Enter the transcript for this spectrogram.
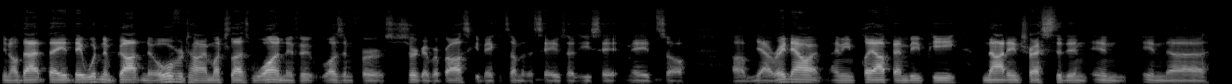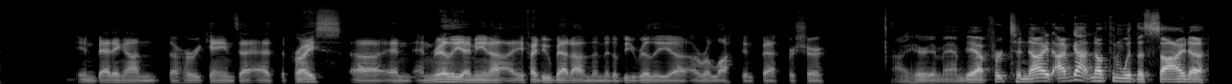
you know that they they wouldn't have gotten to overtime, much less won, if it wasn't for Sergei Bobrovsky making some of the saves that he made. So, um, yeah, right now, I, I, mean, playoff MVP. Not interested in in in uh, in betting on the Hurricanes at, at the price, uh, and and really, I mean, uh, if I do bet on them, it'll be really a, a reluctant bet for sure. I hear you, man. Yeah, for tonight, I've got nothing with the side. A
